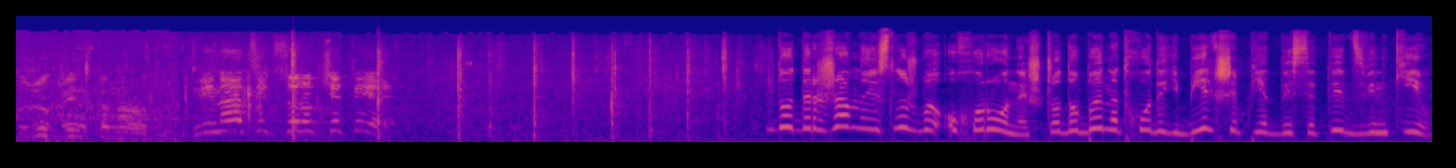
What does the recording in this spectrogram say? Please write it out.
Служу українському народу. 1244. До Державної служби охорони щодоби надходить більше 50 дзвінків,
